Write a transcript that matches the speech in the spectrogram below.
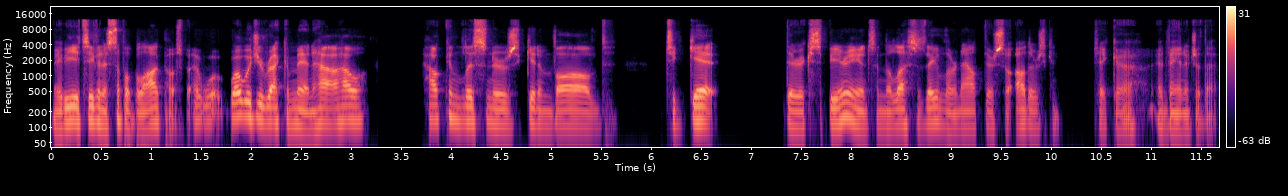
maybe it's even a simple blog post, but w- what would you recommend? How how how can listeners get involved to get their experience and the lessons they learn out there so others can take uh, advantage of that?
